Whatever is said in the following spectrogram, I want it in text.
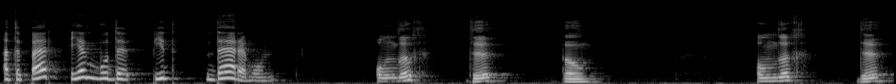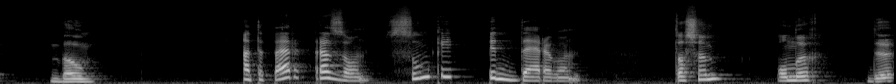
А тепер як буде під деревом? Onder de boom. Onder de boom. А тепер разом сумки під деревом. Tassen onder de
